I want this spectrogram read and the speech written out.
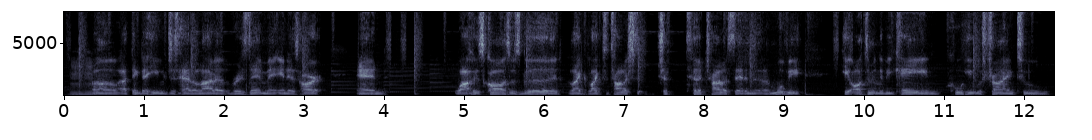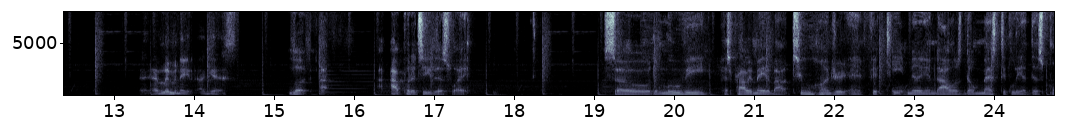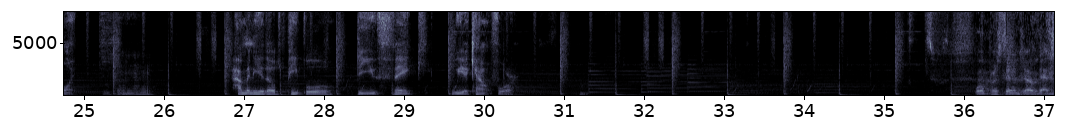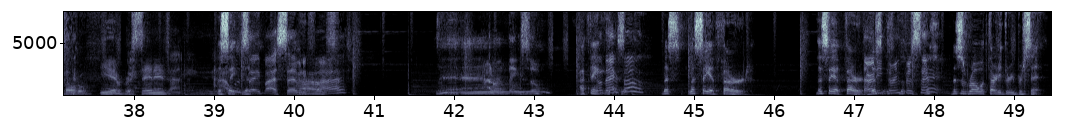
Mhm. um, I think that he just had a lot of resentment in his heart, and while his cause was good, like like T'Challa, Ch- T'Challa said in the movie, he ultimately became who he was trying to eliminate. I guess. Look, I, I put it to you this way. So the movie has probably made about two hundred and fifteen million dollars domestically at this point. Mhm. How many of those people do you think we account for? What percentage of that total? Yeah, percentage. I Let's I say- would say by 75. I don't think so. I You think, don't think so? let's let's say a third. Let's say a third. 33%? Let's, let's just roll with thirty-three percent.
